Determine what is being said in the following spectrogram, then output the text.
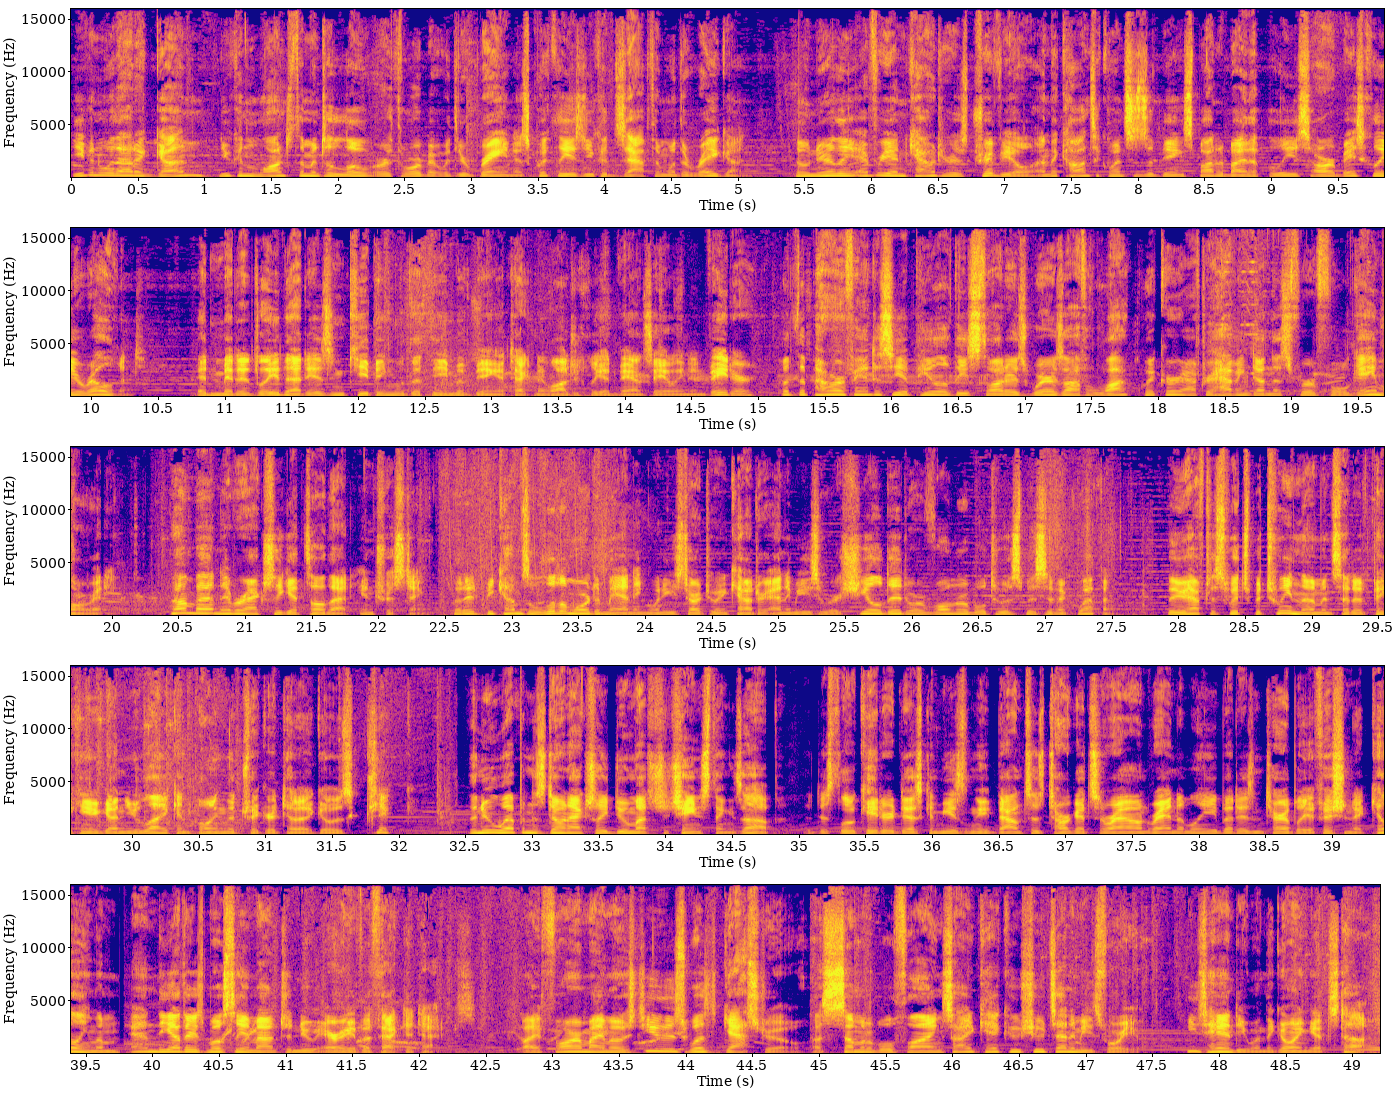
Even without a gun, you can launch them into low Earth orbit with your brain as quickly as you could zap them with a ray gun. Though nearly every encounter is trivial and the consequences of being spotted by the police are basically irrelevant. Admittedly, that is in keeping with the theme of being a technologically advanced alien invader, but the power fantasy appeal of these slaughters wears off a lot quicker after having done this for a full game already. Combat never actually gets all that interesting, but it becomes a little more demanding when you start to encounter enemies who are shielded or vulnerable to a specific weapon, though you have to switch between them instead of picking a gun you like and pulling the trigger till it goes click. The new weapons don't actually do much to change things up. The dislocator disc amusingly bounces targets around randomly but isn't terribly efficient at killing them, and the others mostly amount to new area of effect attacks. By far my most used was Gastro, a summonable flying sidekick who shoots enemies for you. He's handy when the going gets tough.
